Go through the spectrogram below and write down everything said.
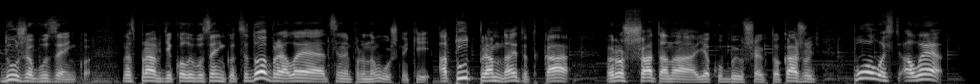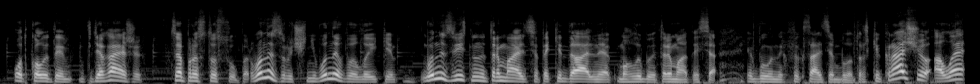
дуже вузенько. Насправді, коли вузенько, це добре, але це не про наушники. А тут прям, знаєте, така розшатана, як у бивша, як то кажуть, полость, але от коли ти вдягаєш їх, це просто супер. Вони зручні, вони великі. Вони, звісно, не тримаються так ідеально, як могли би триматися, якби у них фіксація була трошки кращою, але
